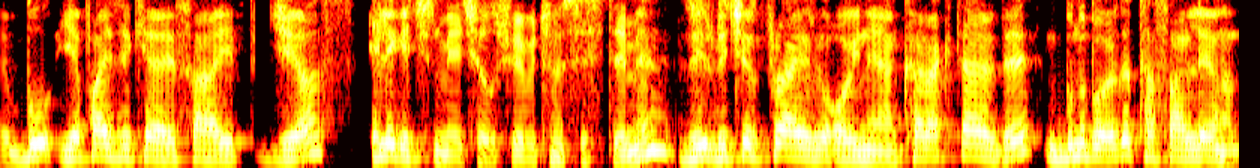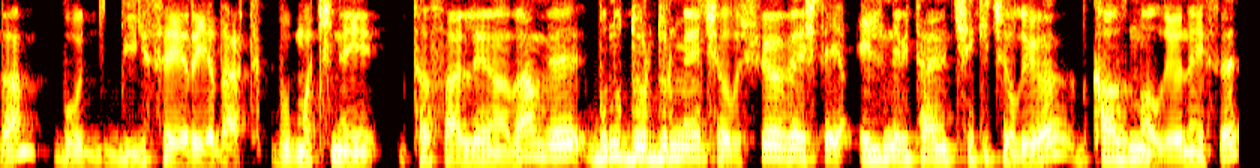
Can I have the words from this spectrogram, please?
e, bu yapay zekaya sahip cihaz ele geçirmeye çalışıyor bütün sistemi. Richard Pryor'ı oynayan karakter de bunu bu arada tasarlayan adam. Bu bilgisayarı ya da artık bu makineyi tasarlayan adam ve bunu durdurmaya çalışıyor ve işte elinde bir tane çekiç alıyor, kazma alıyor neyse,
